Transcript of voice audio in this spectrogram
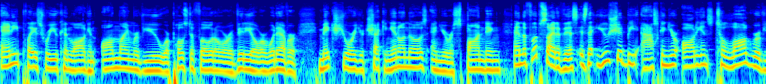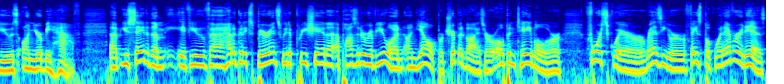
any place where you can log an online review or post a photo or a video or whatever, make sure you're checking in on those and you're responding. And the flip side of this is that you should be asking your audience to log reviews on your behalf. Uh, you say to them, if you've uh, had a good experience, we'd appreciate a, a, positive review on, on Yelp or TripAdvisor or OpenTable or Foursquare or Resy or Facebook, whatever it is.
